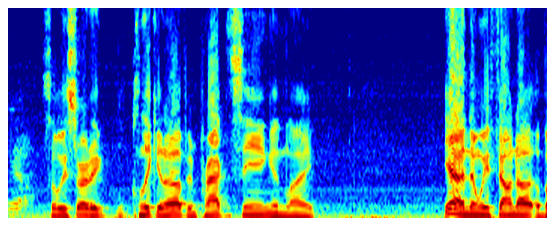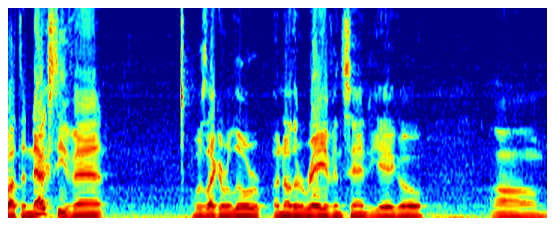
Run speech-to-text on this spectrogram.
Yeah. So we started clicking up and practicing and like, yeah. And then we found out about the next event was like a little another rave in San Diego. Um,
